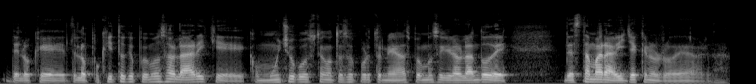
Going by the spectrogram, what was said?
de, lo que, de lo poquito que pudimos hablar y que con mucho gusto en otras oportunidades podemos seguir hablando de, de esta maravilla que nos rodea, ¿verdad?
